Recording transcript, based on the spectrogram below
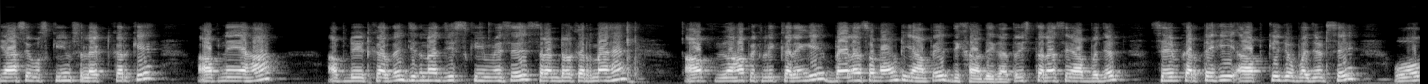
यहाँ से वो स्कीम सेलेक्ट करके आपने यहाँ अपडेट कर दें। जितना जिस स्कीम में से सरेंडर करना है आप वहाँ पे क्लिक करेंगे बैलेंस अमाउंट यहाँ पे दिखा देगा। तो इस तरह से आप बजट सेव करते ही आपके जो बजट से वो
